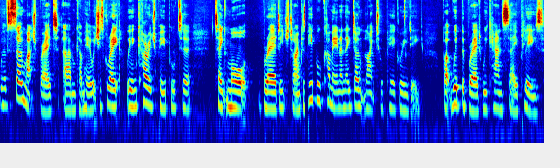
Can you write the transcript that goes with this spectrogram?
We have so much bread um, come here, which is great. We encourage people to take more bread each time because people come in and they don't like to appear greedy. But with the bread, we can say, please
